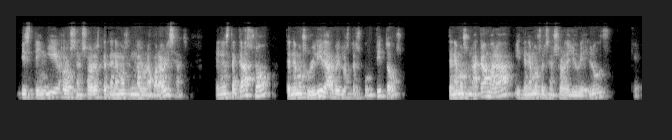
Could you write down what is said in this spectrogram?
distinguir los sensores que tenemos en una luna parabrisas. En este caso, tenemos un LIDAR, veis los tres puntitos, tenemos una cámara y tenemos el sensor de lluvia y luz, que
